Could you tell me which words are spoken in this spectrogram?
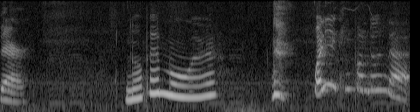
There. A little bit more. Why do you keep on doing that?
